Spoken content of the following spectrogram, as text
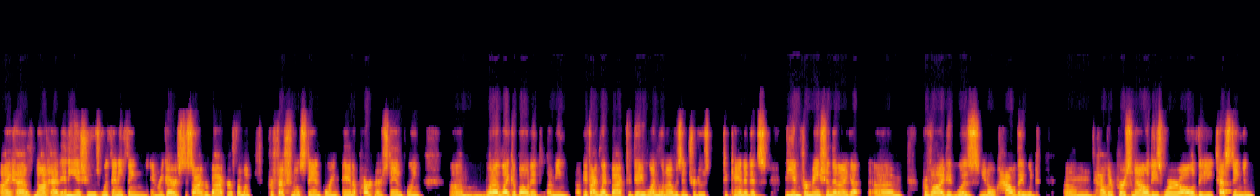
I have not had any issues with anything in regards to Cyberbacker from a professional standpoint and a partner standpoint. Um, what I like about it, I mean, if I went back to day one when I was introduced to candidates, the information that I got um, provided was, you know, how they would, um, how their personalities were, all of the testing and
